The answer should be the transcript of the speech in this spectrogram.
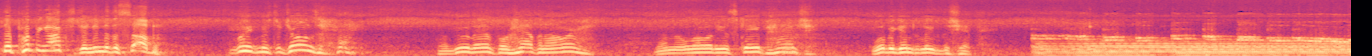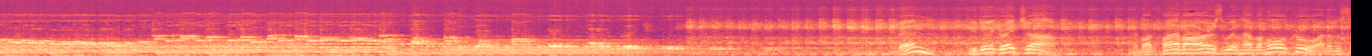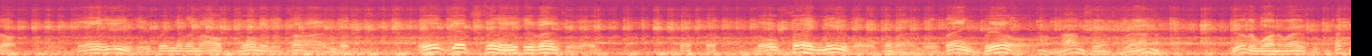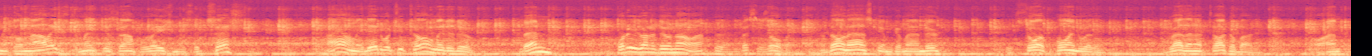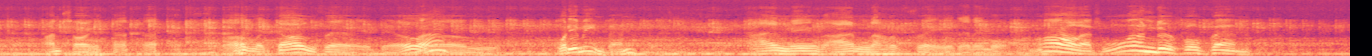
They're pumping oxygen into the sub. Wait, Mr. Jones. They'll do that for half an hour. Then they'll lower the escape hatch. We'll begin to leave the ship. Ben, you did a great job. In about five hours, we'll have the whole crew out of the sub. Ain't easy bringing them out one at a time, but it gets finished eventually. Don't thank me, though, Commander. Thank Bill. Oh, nonsense, Ben. You're the one who has the technical knowledge to make this operation a success. I only did what you told me to do. Ben, what are you going to do now after this is over? Now, don't ask him, Commander. It's a sore point with him. I'd rather not talk about it. Oh, I'm, I'm sorry. On the contrary, Bill. What? Um, What do you mean, Ben? I mean, I'm not afraid anymore. Oh, that's wonderful, Ben.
